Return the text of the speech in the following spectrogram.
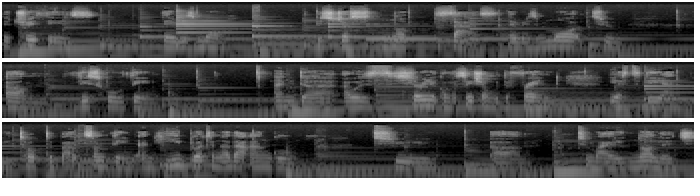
The truth is, there is more. It's just not SARS. There is more to um, this whole thing. And uh, I was sharing a conversation with a friend yesterday, and we talked about something, and he brought another angle to um, to my knowledge,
